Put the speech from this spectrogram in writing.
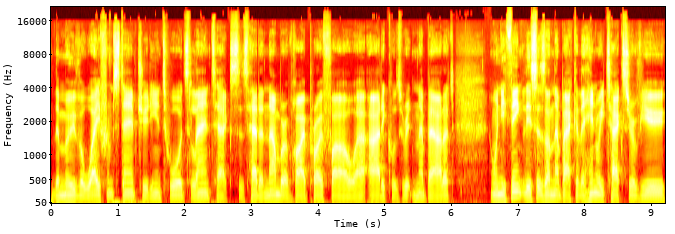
the move away from stamp duty and towards land tax, has had a number of high profile uh, articles written about it. And when you think this is on the back of the Henry Tax Review,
